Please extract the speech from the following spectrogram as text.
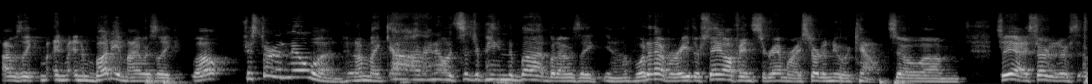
I was like, and, and a buddy of mine was like, well, just start a new one. And I'm like, God, I know it's such a pain in the butt, but I was like, you know, whatever, either stay off Instagram or I start a new account. So, um, so yeah, I started a,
